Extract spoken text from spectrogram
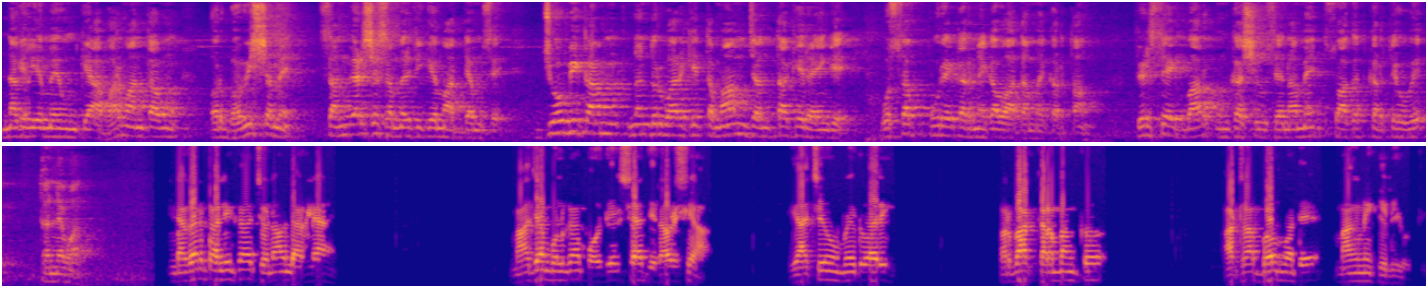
न के लिए मैं उनके आभार मानता हूँ और भविष्य में संघर्ष समिति के माध्यम से जो भी काम नंदुरबार की तमाम जनता के रहेंगे, वो सब पूरे करने का वादा मैं करता हूँ। फिर से एक बार उनका शिवसेना में स्वागत करते हुए धन्यवाद। नगरपालिका चुनाव लागल्याने माझा मुलगा शाह दिलावर शाह याची उमेदवारी प्रभाग क्रमांक अठरा ब मध्ये मागणी केली होती.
